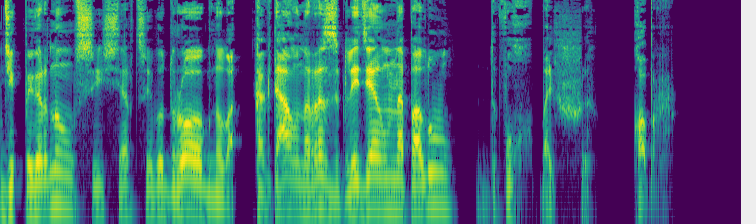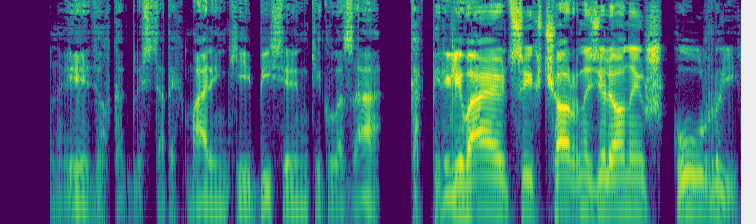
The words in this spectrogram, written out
Дик повернулся, и сердце его дрогнуло, когда он разглядел на полу двух больших кобр. Он видел, как блестят их маленькие бисеринки глаза, как переливаются их черно-зеленые шкуры.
